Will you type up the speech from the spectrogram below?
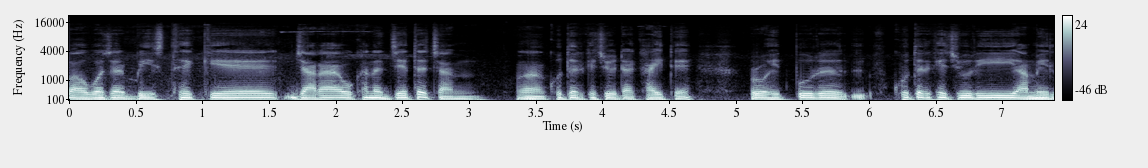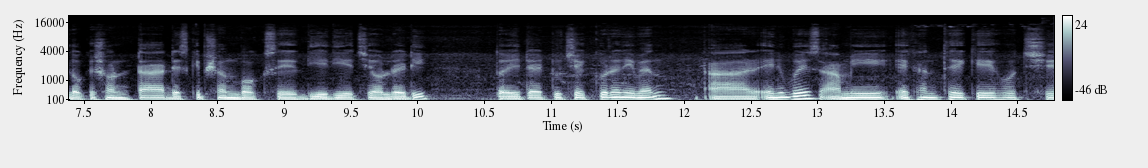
বাউবাজার ব্রিজ থেকে যারা ওখানে যেতে চান খুদের খিচুড়িটা খাইতে, রোহিতপুর, খুদের খিচুড়ি আমি লোকেশনটা ডেসক্রিপশন বক্সে দিয়ে দিয়েছি অলরেডি তো এটা একটু চেক করে নেবেন। আর এনিওয়েজ আমি এখান থেকে হচ্ছে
